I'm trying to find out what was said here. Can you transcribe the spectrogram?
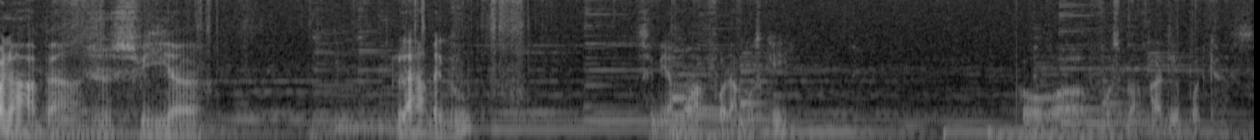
voilà, ben je suis euh, là avec vous. C'est bien moi, Mosquée, pour euh, Faussement Radio Podcast.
